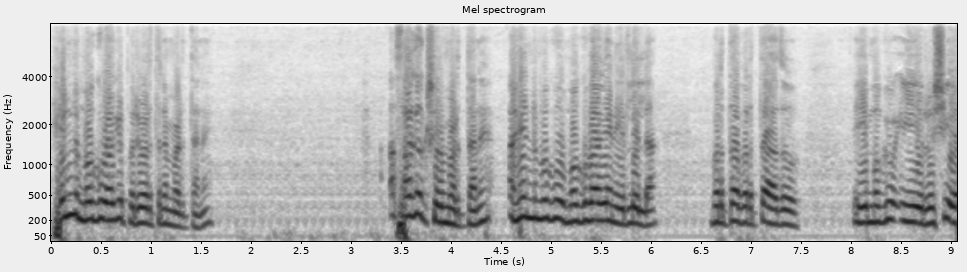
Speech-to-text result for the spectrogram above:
ಹೆಣ್ಣು ಮಗುವಾಗಿ ಪರಿವರ್ತನೆ ಮಾಡ್ತಾನೆ. ಸಾಕಕ್ಕೆ ಶುರು ಮಾಡ್ತಾನೆ. ಆ ಹೆಣ್ಣು ಮಗು ಮಗುವಾಗೇನು ಇರಲಿಲ್ಲ. ಬರ್ತಾ ಬರ್ತಾ ಅದು ಈ ಮಗು, ಈ ಋಷಿಯ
